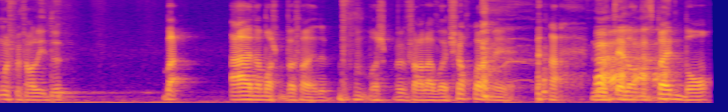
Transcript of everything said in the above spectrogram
Moi, je peux faire les deux. Bah ah non moi je peux pas faire les deux. moi je peux faire la voiture quoi mais l'hôtel en Espagne bon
